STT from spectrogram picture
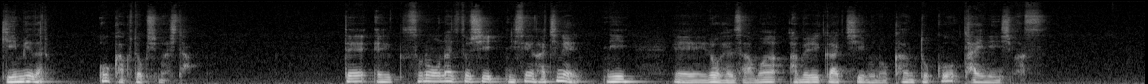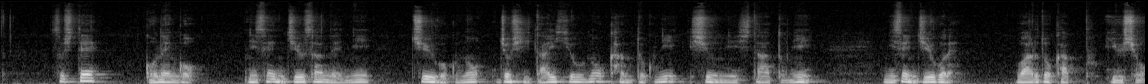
銀メダルを獲得しました。でその同じ年2008年にローヘンさんはアメリカチームの監督を退任します。そして5年後2013年に中国の女子代表の監督に就任した後に2015年ワールドカップ優勝。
